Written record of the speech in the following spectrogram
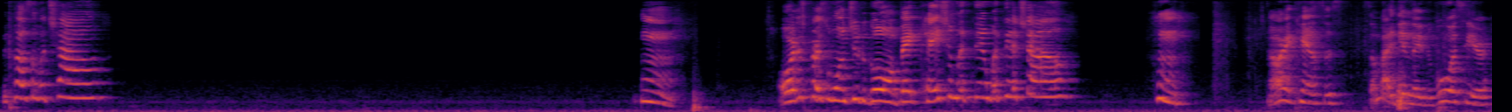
because of a child. Hmm. Wants you to go on vacation with them with their child. Hmm. All right, cancers. Somebody getting a divorce here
